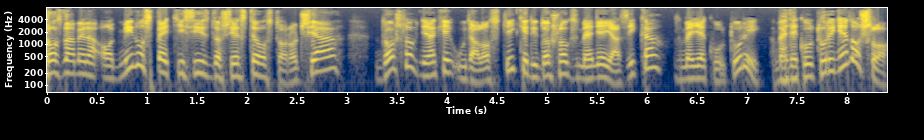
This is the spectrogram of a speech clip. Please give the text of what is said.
To znamená, od minus 5000 do 6. storočia došlo k nejakej udalosti, kedy došlo k zmene jazyka, zmene kultúry. Zmene kultúry nedošlo.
